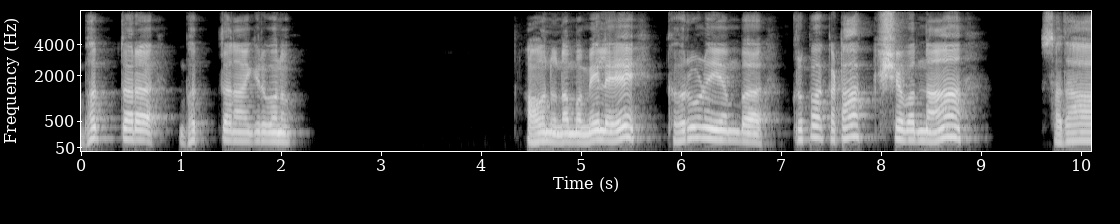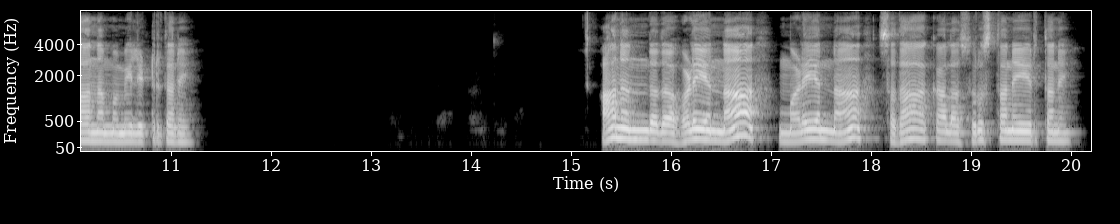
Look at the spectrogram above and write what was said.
ಭಕ್ತರ ಭಕ್ತನಾಗಿರುವನು. ಅವನು ನಮ್ಮ ಮೇಲೆ ಕರುಣೆ ಎಂಬ ಕೃಪಾ ಕಟಾಕ್ಷವನ್ನ ಸದಾ ನಮ್ಮ ಮೇಲಿಟ್ಟಿರ್ತಾನೆ. ಆನಂದದ ಹೊಳೆಯನ್ನ, ಮಳೆಯನ್ನ ಸದಾ ಕಾಲ ಸುರಿಸ್ತಾನೆ ಇರ್ತಾನೆ.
